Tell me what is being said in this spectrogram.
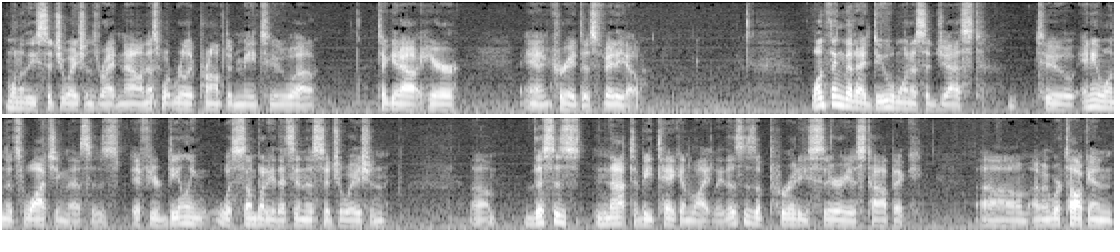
one of these situations right now, and that's what really prompted me to uh, to get out here and create this video. One thing that I do want to suggest to anyone that's watching this is if you're dealing with somebody that's in this situation, um, this is not to be taken lightly. This is a pretty serious topic. Um, I mean, we're talking,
